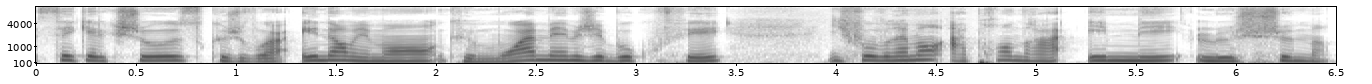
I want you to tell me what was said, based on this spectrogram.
c'est quelque chose que je vois énormément, que moi-même j'ai beaucoup fait. Il faut vraiment apprendre à aimer le chemin.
